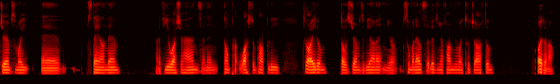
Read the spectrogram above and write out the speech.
germs might uh, stay on them, and if you wash your hands and then don't pr- wash them properly, dry them, those germs will be on it, and your someone else that lives in your family might touch off them. I don't know.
